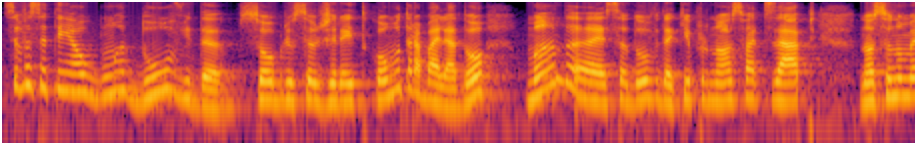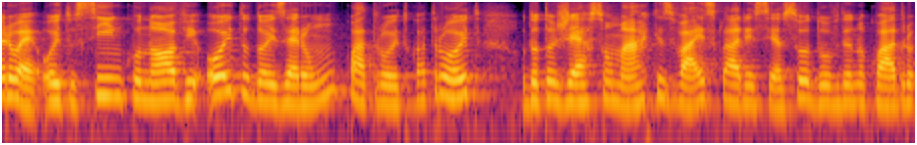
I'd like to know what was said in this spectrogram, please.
Se você tem alguma dúvida sobre o seu direito como trabalhador, manda essa dúvida aqui para o nosso WhatsApp. Nosso número é 859-8201-4848. O doutor Gerson Marques vai esclarecer a sua dúvida no quadro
